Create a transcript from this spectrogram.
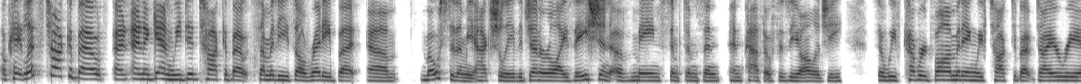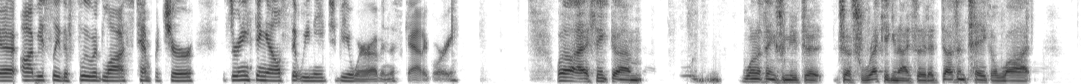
Okay, let's talk about, and, and, again, we did talk about some of these already, but um, most of them actually the generalization of main symptoms and, and pathophysiology. So we've covered vomiting, we've talked about diarrhea, obviously the fluid loss, temperature. Is there anything else that we need to be aware of in this category? Well, I think um, one of the things we need to just recognize that it doesn't take a lot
